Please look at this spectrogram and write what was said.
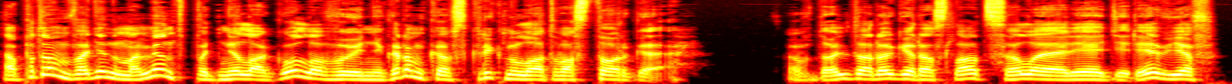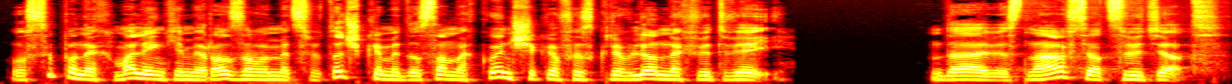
а потом в один момент подняла голову и негромко вскрикнула от восторга. Вдоль дороги росла целая аллея деревьев, усыпанных маленькими розовыми цветочками до самых кончиков искривленных ветвей. «Да, весна, всё цветет.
